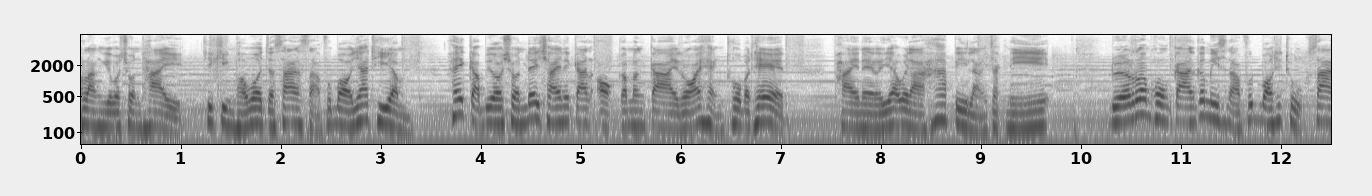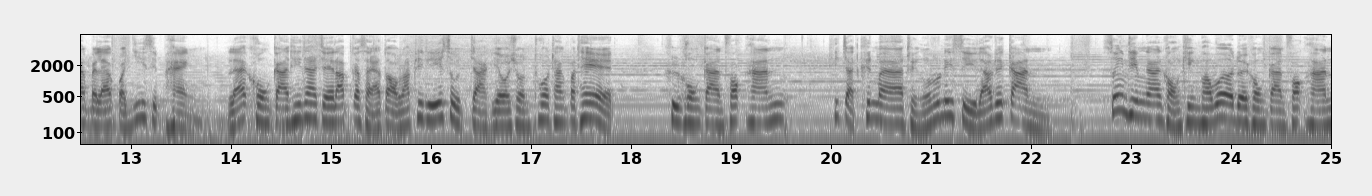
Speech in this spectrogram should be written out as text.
พลังเยาวชนไทย ที่ King Power จะสร้างสนามฟุตบอลย่าเทียม ให้กับเยาวชนได้ใช้ในการออกกำลังกายร้อยแห่งทั่วประเทศ ภายในระยะเวลา 5 ปีหลังจากนี้ โดยเริ่มโครงการก็มีสนามฟุตบอลที่ถูกสร้างไปแล้วกว่า 20 แห่ง และโครงการที่น่าจะรับกระแสตอบรับที่ดีที่สุดจากเยาวชนทั่วทั้งประเทศ คือโครงการฟ็อกฮันที่จัดขึ้นมาถึงรุ่นที่ 4 แล้วด้วยกัน ซึ่งทีมงานของ King Power โดยโครงการฟ็อกฮัน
